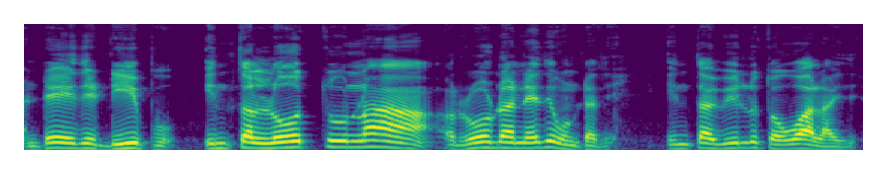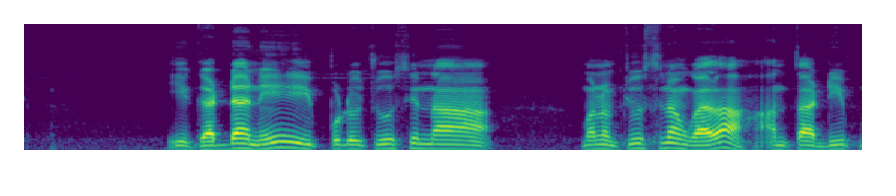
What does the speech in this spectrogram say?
అంటే ఇది డీప్. ఇంత లోతున రోడ్ అనేది ఉంటుంది. ఇంత వీళ్ళు తవ్వాలి ఇది. ఈ గడ్డని ఇప్పుడు చూసిన మనం చూస్తున్నాం కదా అంత డీప్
